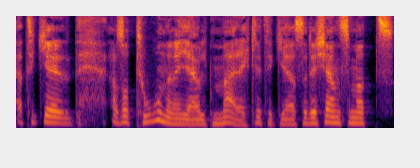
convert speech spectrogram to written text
jag tycker, alltså tonen är jävligt märklig tycker jag. Alltså det känns som att,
